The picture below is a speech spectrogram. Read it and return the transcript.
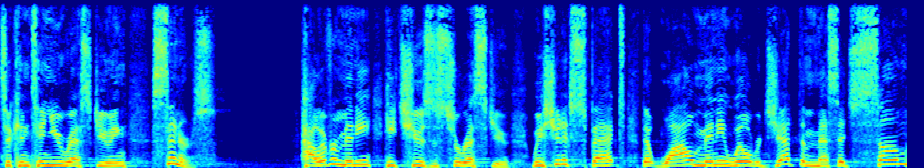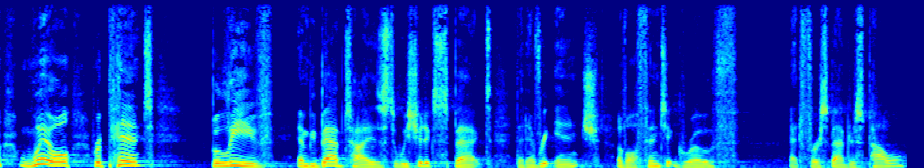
to continue rescuing sinners. However many he chooses to rescue. We should expect that while many will reject the message, some will repent, believe, and be baptized. We should expect that every inch of authentic growth at First Baptist Powell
